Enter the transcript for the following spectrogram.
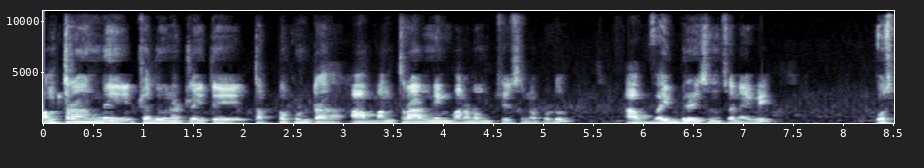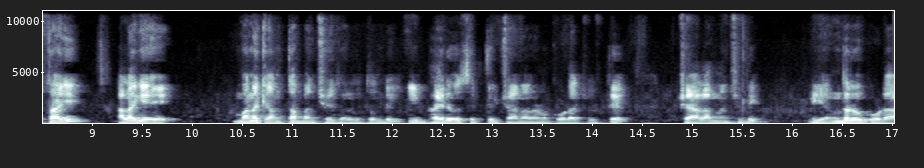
మంత్రాన్ని చదివినట్లయితే తప్పకుండా ఆ మంత్రాన్ని మరణం చేసినప్పుడు ఆ వైబ్రేషన్స్ అనేవి వస్తాయి. అలాగే మనకి అంతా మంచిగా జరుగుతుంది. ఈ భైరవ శక్తి ఛానల్ను కూడా చూస్తే చాలా మంచిది. మీ అందరూ కూడా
